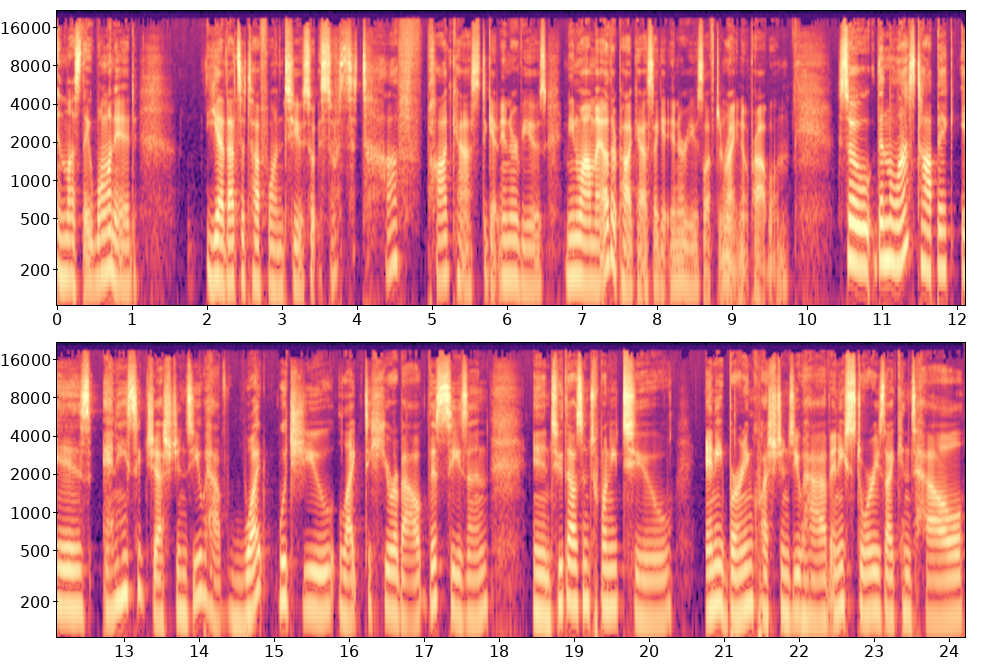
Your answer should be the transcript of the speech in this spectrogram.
unless they wanted. Yeah, that's a tough one too. So, so it's a tough podcast to get interviews. Meanwhile, my other podcast, I get interviews left and right, no problem. So, then the last topic is any suggestions you have. What would you like to hear about this season in 2022? Any burning questions you have, any stories I can tell,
